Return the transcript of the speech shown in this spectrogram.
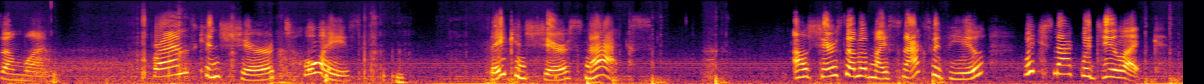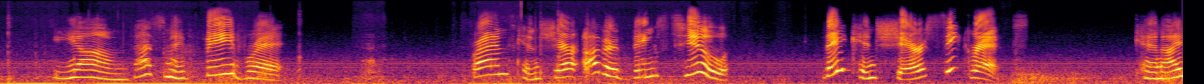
someone. Friends can share toys. They can share snacks. I'll share some of my snacks with you. Which snack would you like? Yum, that's my favorite. Can share other things too. They can share secrets. Can I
